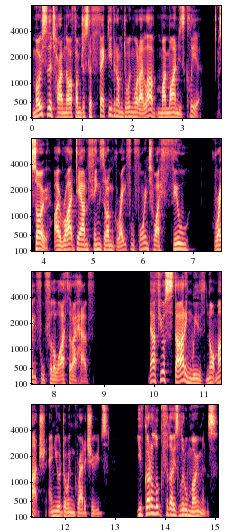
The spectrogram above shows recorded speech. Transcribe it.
Most of the time, though, if I'm just effective and I'm doing what I love, my mind is clear. So I write down things that I'm grateful for until I feel grateful for the life that I have. Now, if you're starting with not much and you're doing gratitudes, you've got to look for those little moments.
